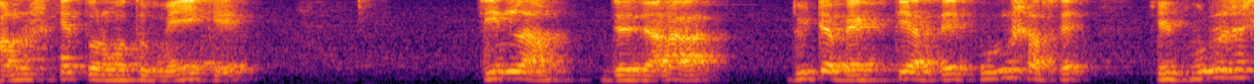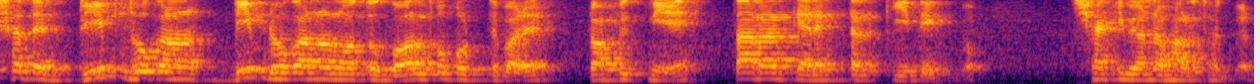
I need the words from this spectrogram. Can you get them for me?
মানুষকে, তোর মতো মেয়েকে চিনলাম যে যারা দুইটা ব্যক্তি আছে, পুরুষ আছে সেই পুরুষের সাথে ডিম ঢোকানো, ডিম ঢোকানোর মতো গল্প করতে পারে টপিক নিয়ে, তার আর ক্যারেক্টার কি দেখব? সাকিব ভালো থাকবেন।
